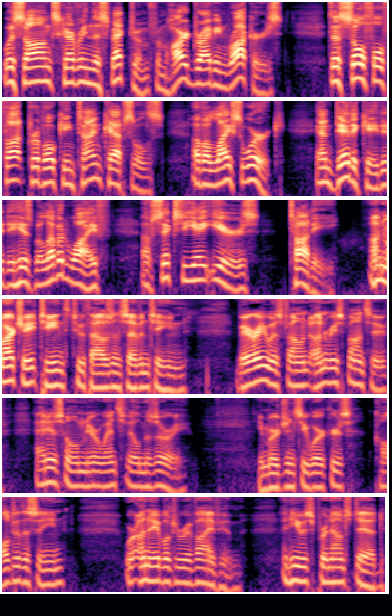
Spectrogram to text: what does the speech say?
with songs covering the spectrum from hard driving rockers to soulful, thought provoking time capsules of a life's work and dedicated to his beloved wife of 68 years, Toddy. On March 18, 2017, Berry was found unresponsive at his home near Wentzville, Missouri. Emergency workers called to the scene were unable to revive him, and he was pronounced dead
